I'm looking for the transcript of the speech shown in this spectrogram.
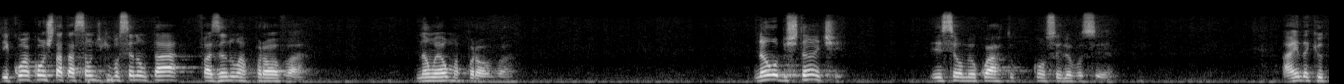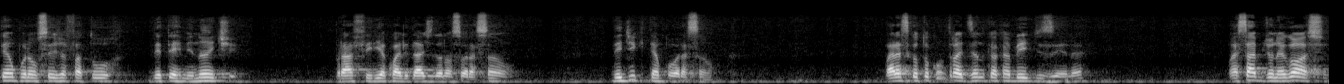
e com a constatação de que você não está fazendo uma prova. Não é uma prova. Não obstante, esse é o meu quarto conselho a você. Ainda que o tempo não seja fator determinante para aferir a qualidade da nossa oração, dedique tempo à oração. Parece que eu estou contradizendo o que eu acabei de dizer, né? Mas sabe de um negócio?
